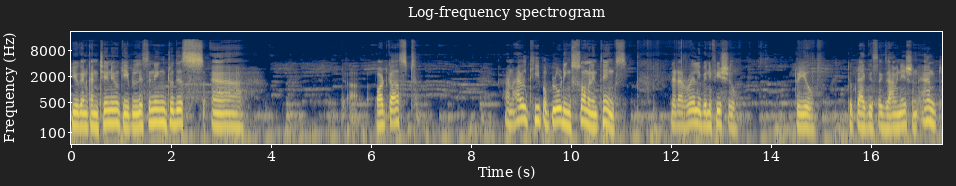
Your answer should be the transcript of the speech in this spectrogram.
you can continue keep listening to this uh, podcast. And i will keep uploading so many things that are really beneficial to you to crack this examination and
